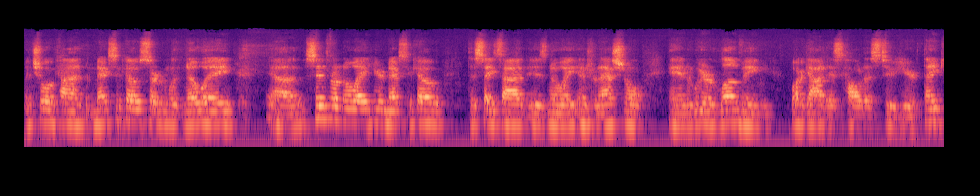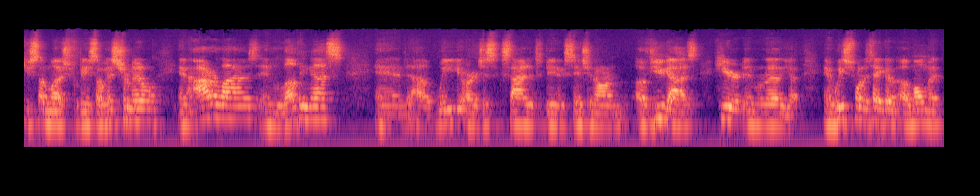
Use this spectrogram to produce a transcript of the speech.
Michoacan, Mexico, serving with Noe, uh, Centro Noe here in Mexico. The stateside is Noe International, and we are loving what God has called us to here. Thank you so much for being so instrumental in our lives and loving us. And uh, we are just excited to be an extension arm of you guys here in Morelia. And we just want to take a, a moment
